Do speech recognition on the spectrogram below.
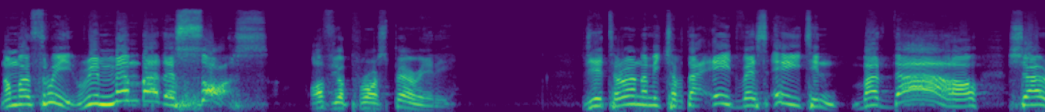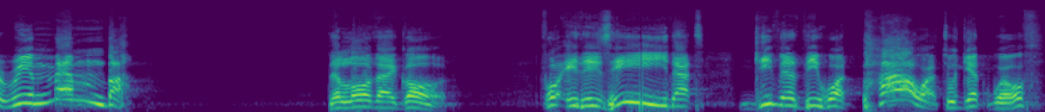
Number three, remember the source of your prosperity. Deuteronomy chapter 8, verse 18. But thou shalt remember the Lord thy God. For it is he that giveth thee what? Power to get wealth,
